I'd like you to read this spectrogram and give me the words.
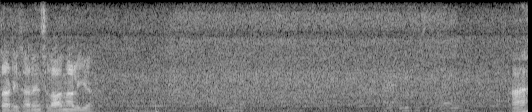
ਤੁਹਾਡੇ ਸਾਰਿਆਂ ਦੀ ਸਲਾਹ ਨਾਲ ਹੀ ਆ। ਹਾਂ?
